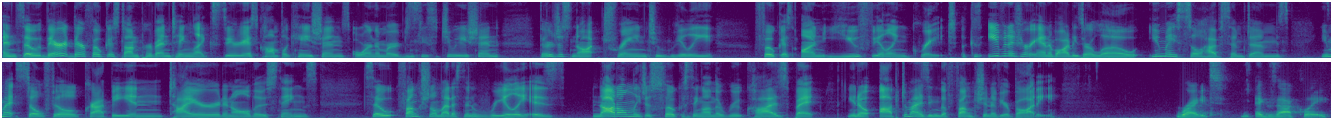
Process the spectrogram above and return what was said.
And so they're they're focused on preventing like serious complications or an emergency situation. They're just not trained to really focus on you feeling great. Because even if your antibodies are low, you may still have symptoms. You might still feel crappy and tired and all those things. So functional medicine really is not only just focusing on the root cause, but you know, optimizing the function of your body. Right, exactly.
